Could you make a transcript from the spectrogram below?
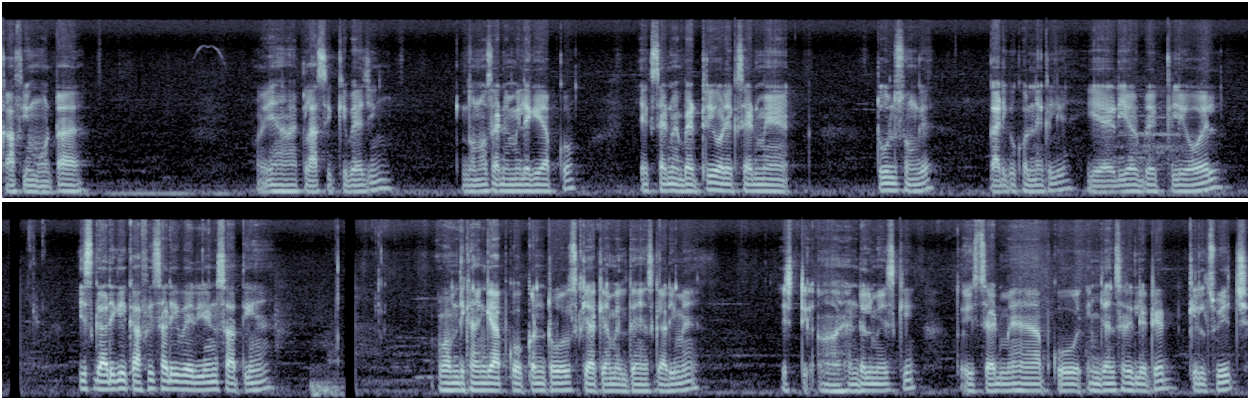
काफ़ी मोटा है। और यहाँ क्लासिक की बैजिंग दोनों साइड में मिलेगी आपको। एक साइड में बैटरी और एक साइड में टूल्स होंगे गाड़ी को खोलने के लिए। ये रियर ब्रेक के लिए ऑयल इस गाड़ी की काफ़ी सारी वेरिएंट्स आती हैं। अब हम दिखाएँगे आपको कंट्रोल्स क्या क्या मिलते हैं इस गाड़ी में इस आ, हैंडल में इसकी। तो इस साइड में है आपको इंजन से रिलेटेड किल स्विच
